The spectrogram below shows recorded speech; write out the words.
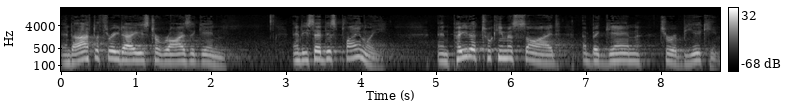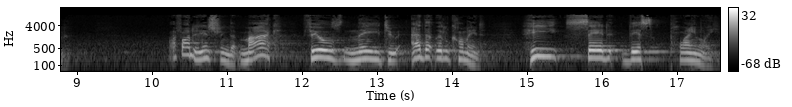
and after three days to rise again. And he said this plainly. And Peter took him aside and began to rebuke him. I find it interesting that Mark feels need to add that little comment. He said this plainly.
